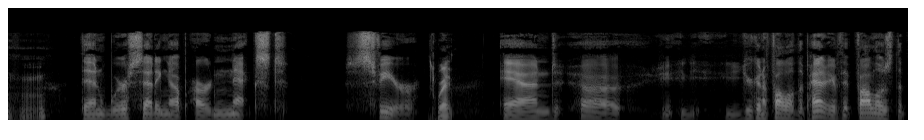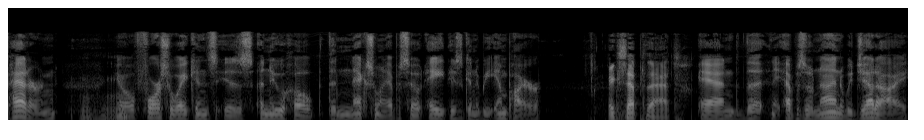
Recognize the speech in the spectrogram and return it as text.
Mm-hmm. then we're setting up our next sphere, Right. and uh, you're going to follow the pattern. If it follows the pattern, Mm-hmm. you know, Force Awakens is A New Hope. The next one, Episode Eight, is going to be Empire, Except that and the Episode Nine will be Jedi,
